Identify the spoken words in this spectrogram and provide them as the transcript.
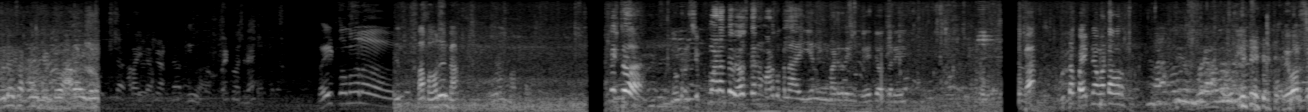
ವಿಲೇಜ್ ಅಕೌಂಟೆಂಟು ಆರ್ ಐಗಳು ಅಟ್ಲೀಸ್ಟ್ ನೋಡ್ರಿ ಶಿಫ್ಟ್ ಮಾಡಂತ ವ್ಯವಸ್ಥೆನ ಮಾಡ್ಬೇಕಲ್ಲ, ಏನ್ ಹಿಂಗ್ ಮಾಡಿದ್ರೆ, ಹಿಂಗ್ ಬೇಜವಾಬ್ದಾರಿ? ಊಟ ಪೈಪ್ನಾಗ ಹೊಂಟ ಅವ್ರು. ರಿವರ್ಸ್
